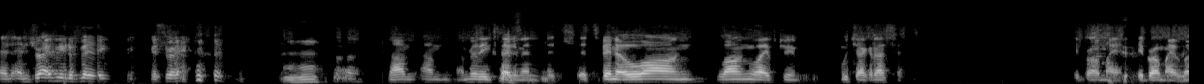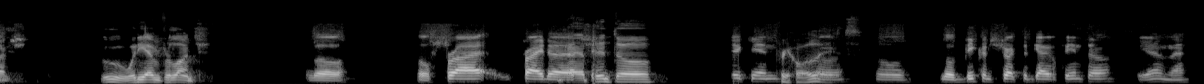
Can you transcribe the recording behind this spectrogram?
and and drive me to Vegas, right? hmm No, I'm I'm I'm really excited, man. It's it's been a long, long life dream. Muchas gracias. They brought my they brought my lunch. Ooh, what are you having for lunch? A little little fried fried uh, Gallo pinto. chicken, Frijoles. little little deconstructed gallo pinto. Yeah, man.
